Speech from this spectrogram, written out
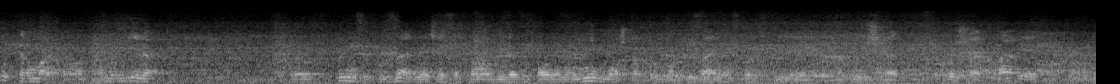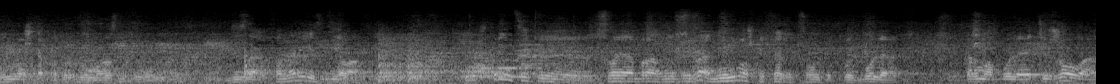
Вот корма этого автомобиля. Э, В принципе, задняя часть автомобиля выполнена немножко в другом дизайнерском стиле, в отличие от той же Octavia. Немножко по-другому раз- ну, дизайн фонарей сделан. Ну, в принципе, своеобразный дизайн. Немножко, кажется, он такой более, корма более тяжелая.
